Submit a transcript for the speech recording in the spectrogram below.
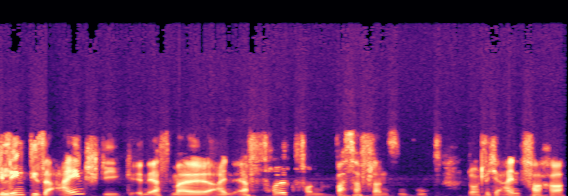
gelingt dieser Einstieg in erstmal einen Erfolg von Wasserpflanzenwuchs deutlich einfacher,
